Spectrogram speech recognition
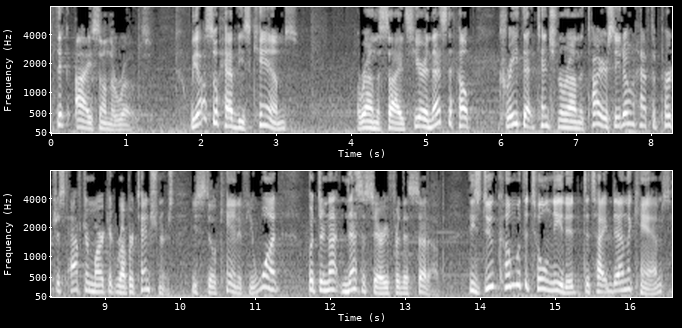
thick ice on the roads. We also have these cams around the sides here, and that's to help create that tension around the tire so you don't have to purchase aftermarket rubber tensioners. You still can if you want, but they're not necessary for this setup. These do come with the tool needed to tighten down the cams.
